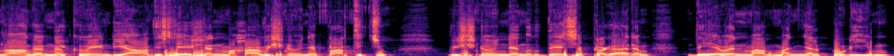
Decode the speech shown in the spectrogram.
നാഗങ്ങൾക്ക് വേണ്ടി ആദിശേഷൻ മഹാവിഷ്ണുവിനെ പ്രാർത്ഥിച്ചു. വിഷ്ണുവിന്റെ നിർദ്ദേശപ്രകാരം ദേവന്മാർ മഞ്ഞൾപ്പൊടിയും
